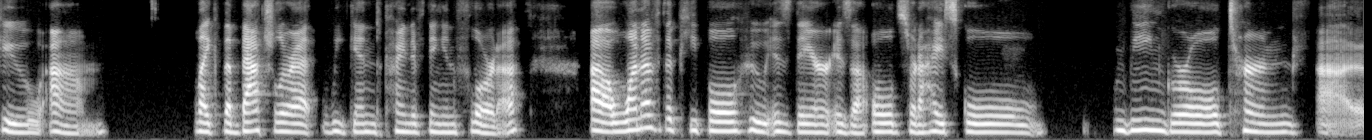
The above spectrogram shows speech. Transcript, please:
to um like the bachelorette weekend kind of thing in Florida, uh, one of the people who is there is an old sort of high school mean girl turned uh,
